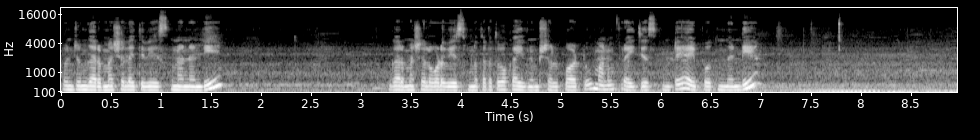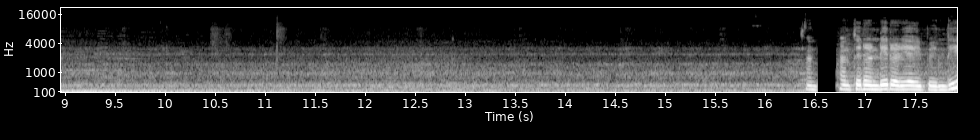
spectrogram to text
కొంచెం గరం మసాలా అయితే వేసుకున్నానండి. గరం మసాలా కూడా వేసుకున్న తర్వాత ఒక ఐదు నిమిషాల పాటు మనం ఫ్రై చేసుకుంటే అయిపోతుందండి. అంతేనండి రెడీ అయిపోయింది.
